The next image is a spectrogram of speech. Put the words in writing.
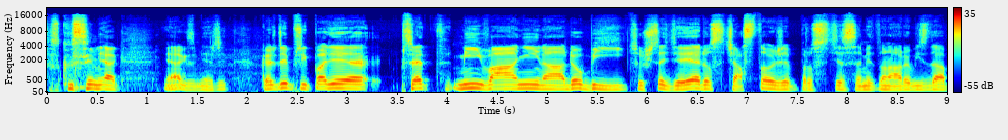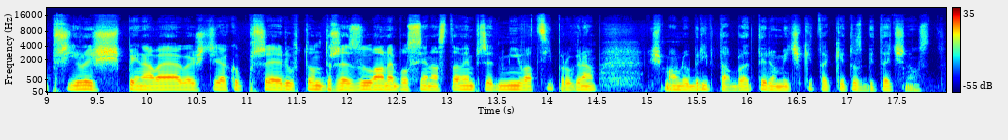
to zkusím nějak, nějak změřit. V každém případě je předmývání nádobí, což se děje dost často, že prostě se mi to nádobí zdá příliš špinavé, jako ještě jako přejedu v tom dřezu, anebo si nastavím předmývací program. Když mám dobrý tablety do myčky, tak je to zbytečnost.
